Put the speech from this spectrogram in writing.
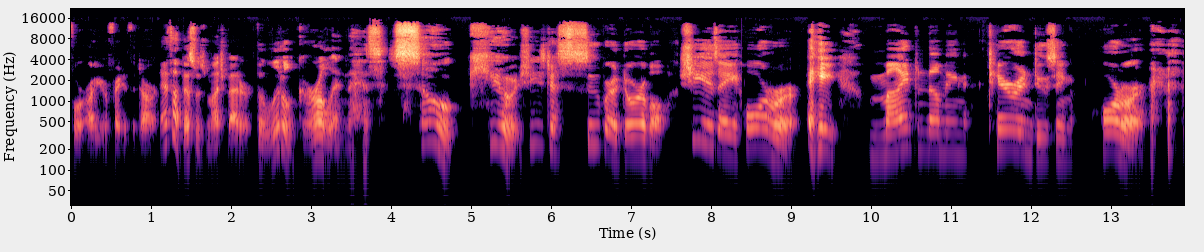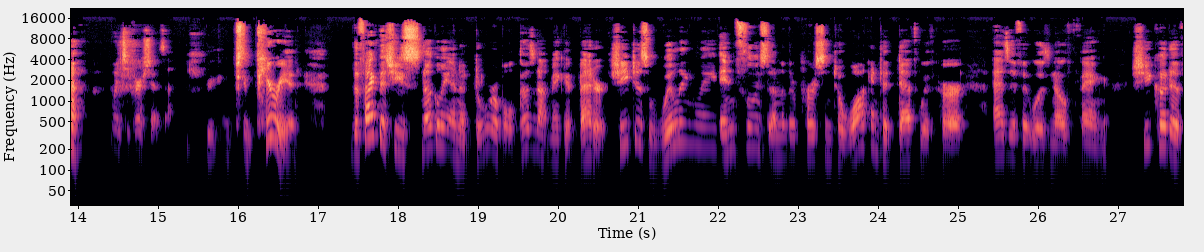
for Are You Afraid of the Dark? And I thought this was much better. The little girl in this, so cute. She's just super adorable. She is a horror, a mind numbing, terror inducing horror. when she first shows up. Period. The fact that she's snuggly and adorable does not make it better. She just willingly influenced another person to walk into death with her as if it was no thing. She could have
